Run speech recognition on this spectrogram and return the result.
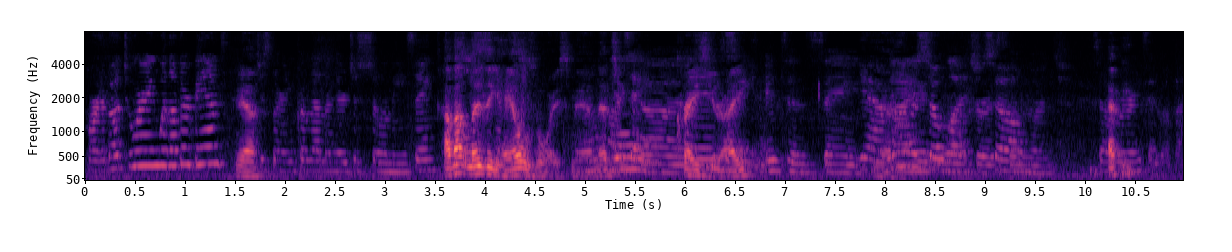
part about touring with other bands. Yeah. Just learning from them and they're just so amazing. How about Lizzie Hale's voice, man? That's Oh my Insane. God. crazy, right? It's insane. Yeah, Yeah. we love her I so love much. her So, so much. so Have we're you- excited about that.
